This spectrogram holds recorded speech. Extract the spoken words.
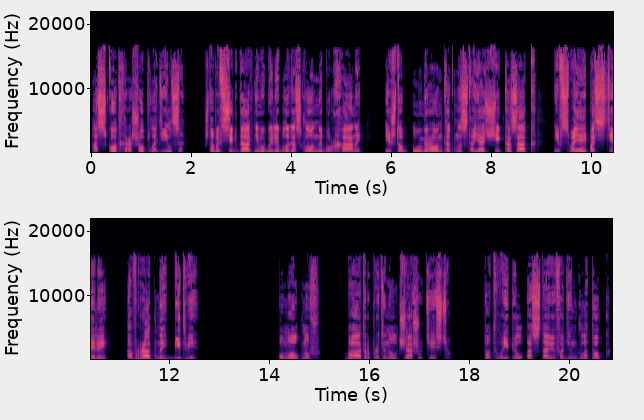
а скот хорошо плодился, чтобы всегда к нему были благосклонны бурханы, и чтоб умер он, как настоящий казак, не в своей постели, а в ратной битве. Умолкнув, Баатр протянул чашу тестю. Тот выпил, оставив один глоток,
